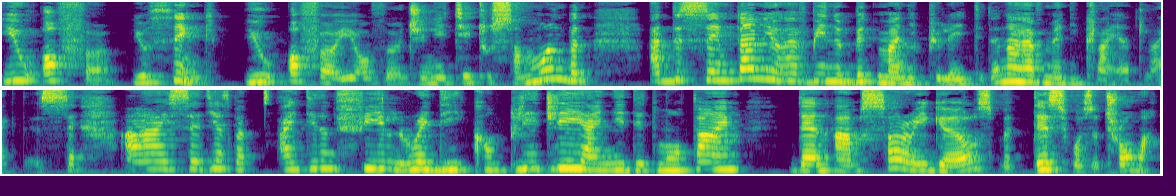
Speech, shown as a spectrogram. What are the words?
you offer, you think, you offer your virginity to someone, but at the same time, you have been a bit manipulated. And I have many clients like this. I said, yes, but I didn't feel ready completely. I needed more time. Then I'm sorry, girls, but this was a trauma.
